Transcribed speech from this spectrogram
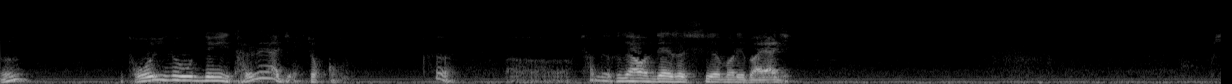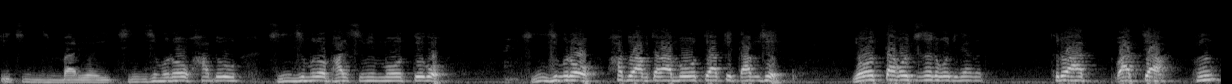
응? 도인의 운동이 달라야지, 조금. 어, 어, 참, 그 가운데에서 시험을 해봐야지. 이 진심 말이여, 이 진심으로 화두, 진심으로 발심이 못되고, 진심으로 화두학자가 못되었기 땀시, 요따고 짓을 고지냐거든. 들어왔자, 응?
